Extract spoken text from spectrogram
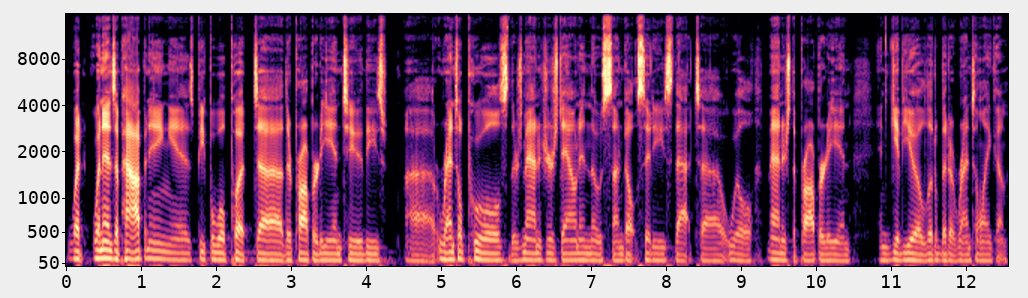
what what ends up happening is people will put uh, their property into these uh, rental pools. There's managers down in those Sunbelt cities that uh, will manage the property and and give you a little bit of rental income.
